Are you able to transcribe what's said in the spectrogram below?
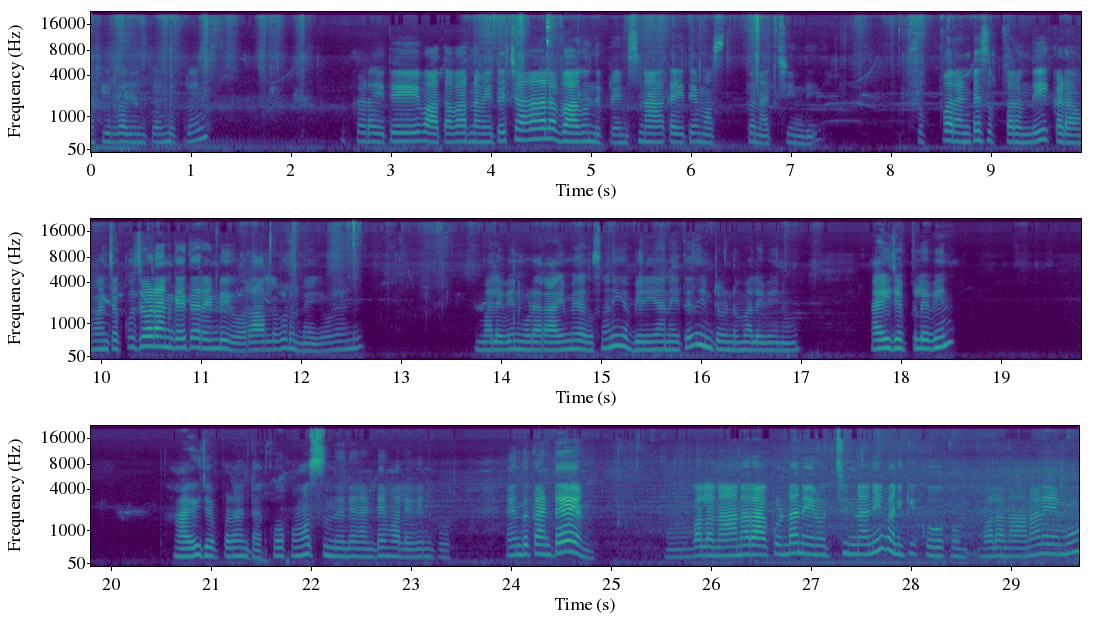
ఆశీర్వదించండి ఫ్రెండ్స్. ఇక్కడైతే వాతావరణం అయితే చాలా బాగుంది ఫ్రెండ్స్. నాకైతే మస్తు నచ్చింది. సూపర్ అంటే సూపర్ ఉంది. ఇక్కడ మంచిగా కూర్చోవడానికి అయితే రెండు ఇగో రాళ్ళు కూడా ఉన్నాయి చూడండి. మలవీన్ కూడా రాయి మీద కూర్చొని ఇక బిర్యానీ అయితే తింటుండు మలవీను. అవి చెప్పు లెవీన్. హాయి చెప్పడంట. కోపం వస్తుంది నేనంటే మలవీన్కు. ఎందుకంటే వాళ్ళ నాన్న రాకుండా నేను వచ్చిందని వానికి కోపం. వాళ్ళ నాన్ననేమో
